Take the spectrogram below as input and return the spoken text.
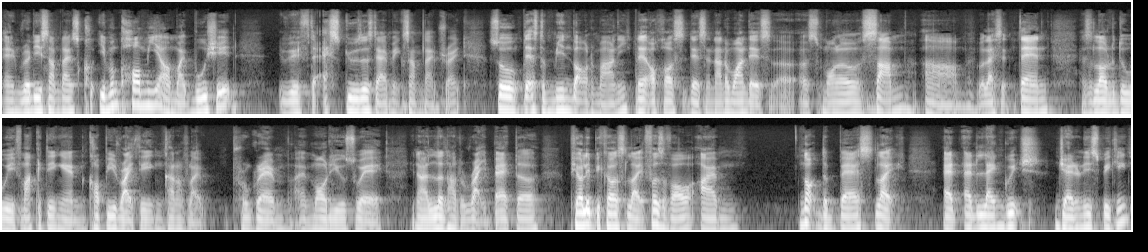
And really sometimes even call me out on my bullshit with the excuses that I make sometimes, right? So that's the main bulk of the money. Then of course there's another one that's a, a smaller sum, um, less than 10. Has a lot to do with marketing and copywriting, kind of like program and modules where you know I learn how to write better purely because like first of all I'm not the best like at, at language generally speaking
